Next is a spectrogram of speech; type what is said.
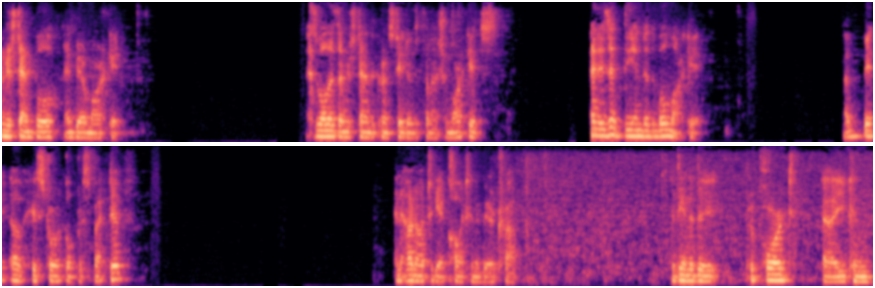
understand bull and bear market, as well as understand the current state of the financial markets. And is it the end of the bull market? A bit of historical perspective and how not to get caught in a bear trap. At the end of the report, uh, you can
